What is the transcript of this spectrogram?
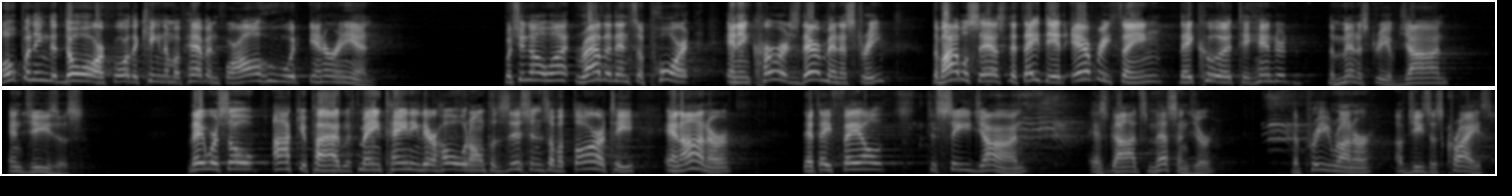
opening the door for the kingdom of heaven for all who would enter in. But you know what? Rather than support and encourage their ministry, the Bible says that they did everything they could to hinder the ministry of John and Jesus. They were so occupied with maintaining their hold on positions of authority and honor that they failed to see John as God's messenger, the pre runner of Jesus Christ.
